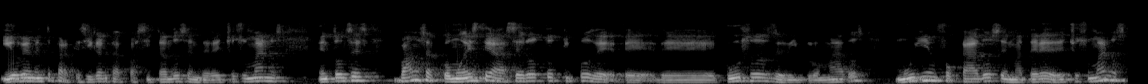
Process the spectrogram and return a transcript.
y obviamente para que sigan capacitándose en derechos humanos. Entonces, vamos a, como este, a hacer otro tipo de, cursos, de diplomados muy enfocados en materia de derechos humanos.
